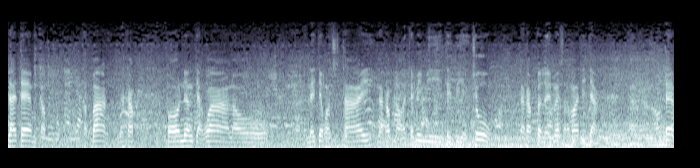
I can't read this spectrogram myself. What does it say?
ได้แต้มกับกับบ้านนะครับเพราะเนื่องจากว่าเราเอ่อในจังหวะสุดท้ายนะครับ เราอาจจะไม่มีเทพีแห่งโชคนะครับ ก็เลยไม่สามารถที่จะเอ่อเอาแต้ม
